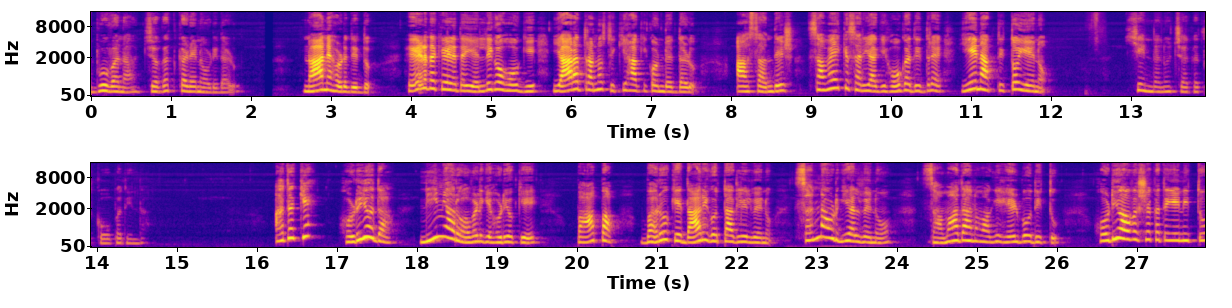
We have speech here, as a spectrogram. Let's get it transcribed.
ಭುವನ ಜಗತ್ ಕಡೆ ನೋಡಿದಳು. ನಾನೇ ಹೊಡೆದಿದ್ದು. ಹೇಳದ ಕೇಳದೆ ಎಲ್ಲಿಗೋ ಹೋಗಿ ಯಾರತ್ರನೂ ಸಿಕ್ಕಿ ಹಾಕಿಕೊಂಡಿದ್ದಳು. ಆ ಸಂದೇಶ್ ಸಮಯಕ್ಕೆ ಸರಿಯಾಗಿ ಹೋಗದಿದ್ರೆ ಏನಾಗ್ತಿತ್ತೋ ಏನೋ ಎಂದನು ಜಗತ್ ಕೋಪದಿಂದ. ಅದಕ್ಕೆ ಹೊಡೆಯೋದಾ? ನೀನ್ಯಾರು ಅವಳಿಗೆ ಹೊಡೆಯೋಕೆ? ಪಾಪ, ಬರೋಕೆ ದಾರಿ ಗೊತ್ತಾಗ್ಲಿಲ್ವೇನೋ? ಸಣ್ಣ ಹುಡುಗಿ ಅಲ್ವೇನೋ? ಸಮಾಧಾನವಾಗಿ ಹೇಳ್ಬೋದಿತ್ತು. ಹೊಡೆಯೋ ಅವಶ್ಯಕತೆ ಏನಿತ್ತು?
